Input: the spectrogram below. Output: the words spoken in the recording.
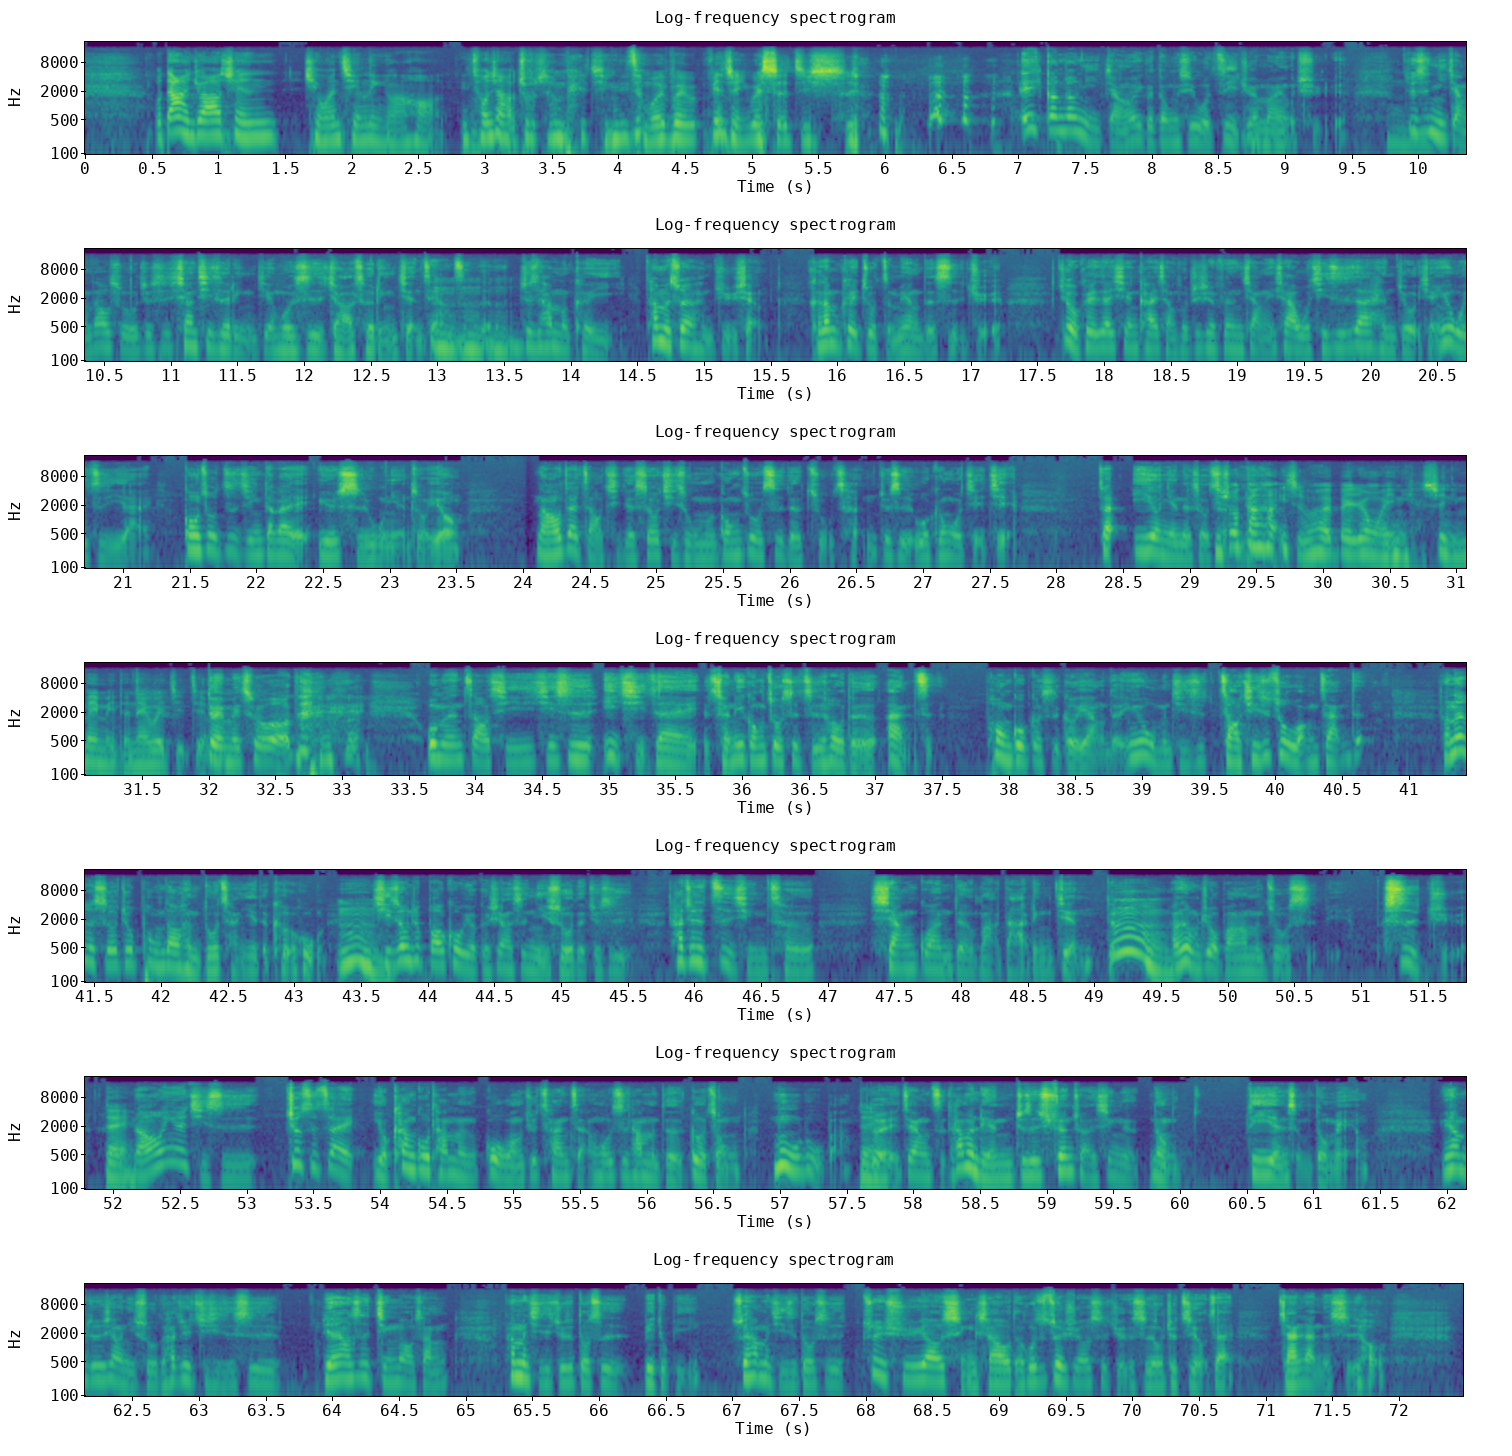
我当然就要先请问秦岭了哈，你从小出生背景，你怎么会被变成一位设计师？哎，刚刚你讲到一个东西，我自己觉得蛮有趣的，就是你讲到说，就是像汽车零件或者是脚踏车零件这样子的，就是他们可以，他们虽然很具象，可他们可以做怎么样的视觉？就我可以在先开场时候就先分享一下，我其实是在很久以前，因为我一直以来工作至今大概约十五年左右。然后在早期的时候，其实我们工作室的组成就是我跟我姐姐，在一二年的时候，你说刚刚一直会被认为你是你妹妹的那位姐姐，对，没错。对，我们早期其实一起在成立工作室之后的案子，碰过各式各样的，因为我们其实早期是做网站的，然后那个时候就碰到很多产业的客户，嗯，其中就包括有个像是你说的，就是他就是自行车相关的马达零件，嗯，反正我们就有帮他们做识别视觉，对，然后因为其实。就是在有看过他们过往去参展，或是他们的各种目录吧，对，这样子，他们连就是宣传性的那种第一眼什么都没有，因为他们就是像你说的，他就其实是比较像是经贸商，他们其实就是都是 B to B，所以他们其实都是最需要行销的，或是最需要视觉的时候，就只有在展览的时候。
